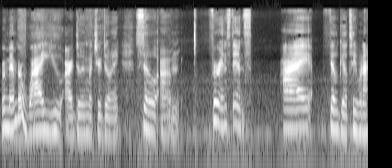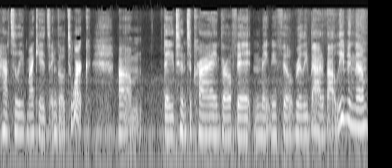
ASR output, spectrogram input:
Remember why you are doing what you're doing. So, um, for instance, I feel guilty when I have to leave my kids and go to work. Um, they tend to cry and throw a fit and make me feel really bad about leaving them.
